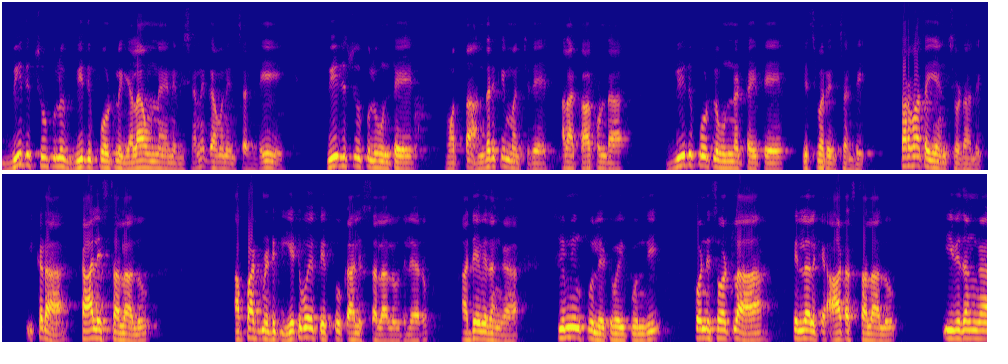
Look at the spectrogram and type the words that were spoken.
వీధి చూపులు వీధి పోట్లు ఎలా ఉన్నాయనే విషయాన్ని గమనించండి. వీధి చూపులు ఉంటే మొత్తం అందరికీ మంచిదే. అలా కాకుండా వీధి పోట్లు ఉన్నట్టయితే విస్మరించండి. తర్వాత ఏం చూడాలి? ఇక్కడ ఖాళీ స్థలాలు అపార్ట్మెంట్కి ఎటువైపు ఎక్కువ ఖాళీ స్థలాలు వదిలారు? అదేవిధంగా స్విమ్మింగ్ పూల్ ఎటువైపు ఉంది? కొన్ని చోట్ల పిల్లలకి ఆట స్థలాలు ఈ విధంగా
